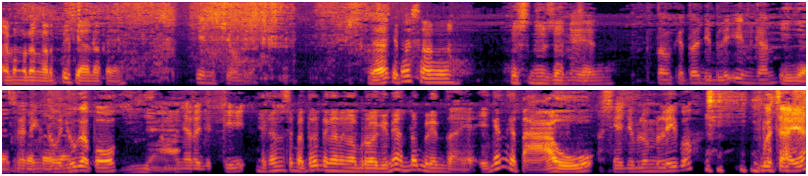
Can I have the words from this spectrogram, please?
emang udah ngerti sih anaknya Insya Allah. ya kita selalu husnuzon Iya. saya. Tahu kita dibeliin kan. iya Gak ada yang tahu juga po. iya Namanya rezeki. ya kan tahu dengan ngobrol gini anda beliin saya ini kan nggak tahu Masih aja belum beli po. Buat saya.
